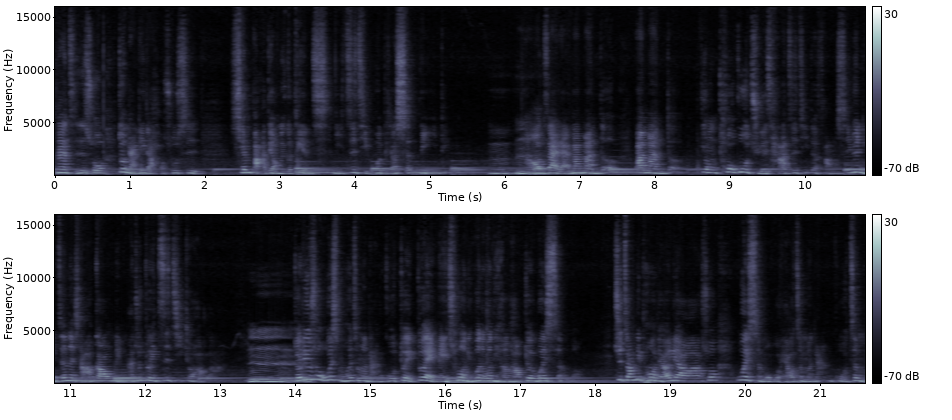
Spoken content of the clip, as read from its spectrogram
那只是说钝感力的好处是，先拔掉那个电池，你自己会比较省力一点。嗯，然后再来慢慢的、慢慢的用透过觉察自己的方式，因为你真的想要高明，那就对自己就好了。嗯，对，例如说我为什么会这么难过？对对，没错，你问的问题很好。对，为什么？去找你朋友聊一聊啊，说为什么我要这么难过，这么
